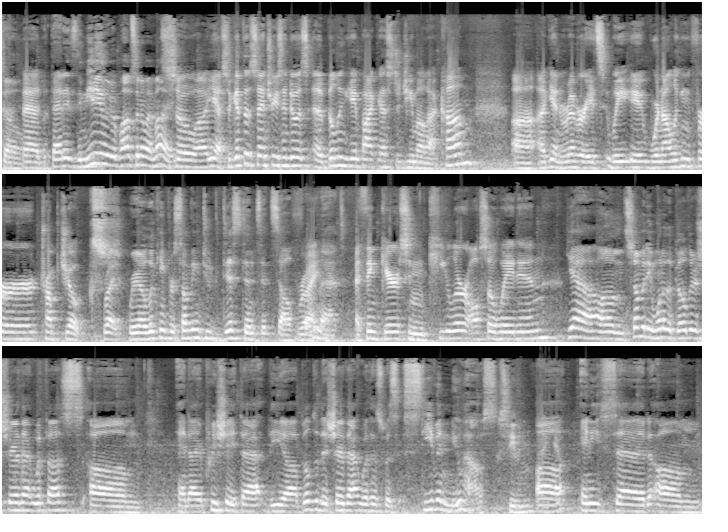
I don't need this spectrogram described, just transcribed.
So, Bad. but that is immediately what pops into my mind. So uh, yeah, so get those entries into us at buildinggamepodcast at gmail.com. Uh, again, remember it's we it, we're not looking for Trump jokes. right, we are looking for something to distance itself Right. from that. I think Garrison Keillor also weighed in. Yeah, um, somebody, one of the builders, shared that with us, um, and I appreciate that. The uh, builder that shared that with us was Stephen Newhouse. Stephen, thank Uh, and he said, um,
